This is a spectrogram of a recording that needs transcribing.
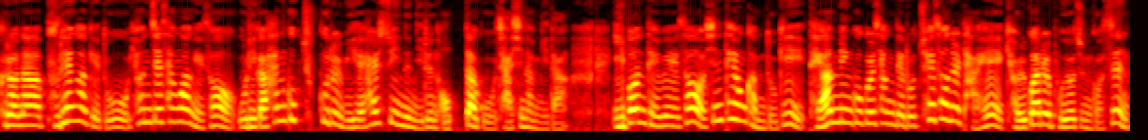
그러나 불행하게도 현재 상황에서 우리가 한국 축구를 위해 할 수 있는 일은 없다고 자신합니다. 이번 대회에서 신태용 감독이 대한민국을 상대로 최선을 다해 결과를 보여준 것은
